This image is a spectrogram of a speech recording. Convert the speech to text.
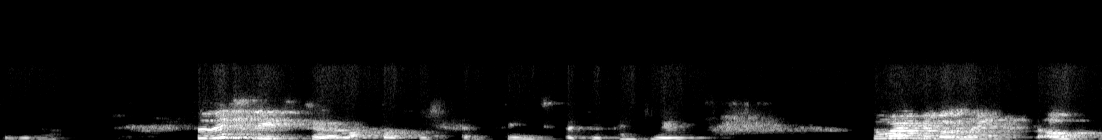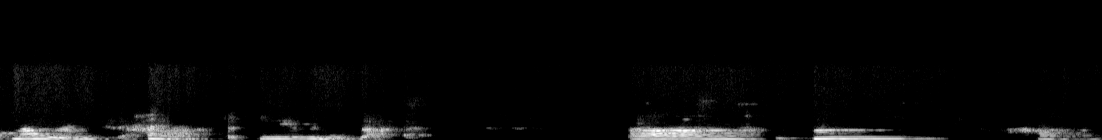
be done. So this leads to a lot of different things that you can do. So where do we go next? Oh, now we're in, hang on, let me remove that. Um, um,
